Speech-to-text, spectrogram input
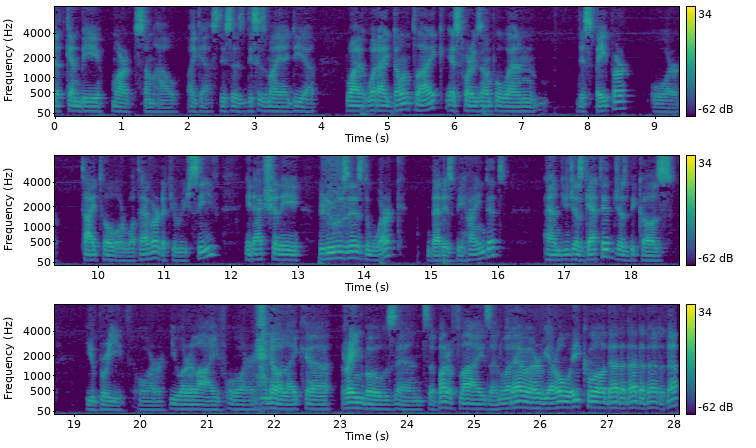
that can be marked somehow. I guess this is this is my idea. Why what I don't like is, for example, when this paper or title or whatever that you receive, it actually loses the work that is behind it, and you just get it just because you breathe or you are alive or you know like uh, rainbows and uh, butterflies and whatever we are all equal da da da da da da da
